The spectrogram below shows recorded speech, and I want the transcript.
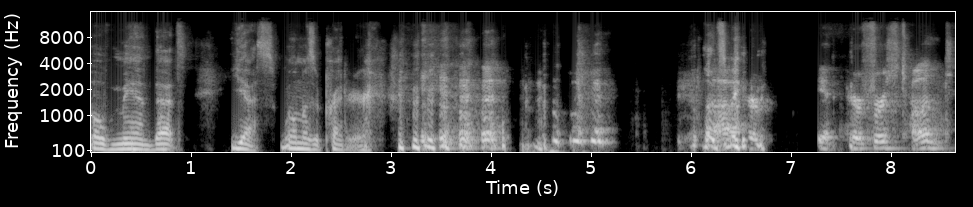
Oh man, that's yes, Wilma's a predator. Let's Uh, make her, yeah, her first hunt.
